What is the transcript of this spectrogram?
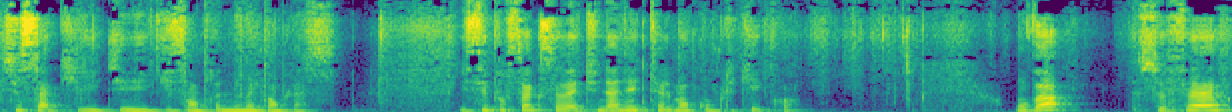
C'est ça qui, qui, qui sont en train de nous mettre en place. Et c'est pour ça que ça va être une année tellement compliquée, quoi. On va se faire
